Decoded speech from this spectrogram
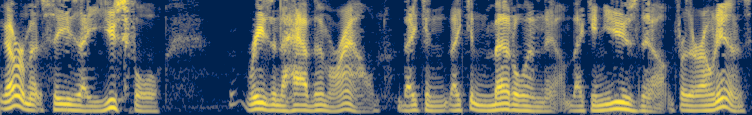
government sees a useful reason to have them around. They can they can meddle in them. They can use them for their own ends.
